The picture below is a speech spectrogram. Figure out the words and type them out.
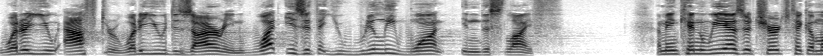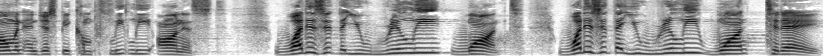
What are you after? What are you desiring? What is it that you really want in this life? I mean, can we as a church take a moment and just be completely honest? What is it that you really want? What is it that you really want today?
